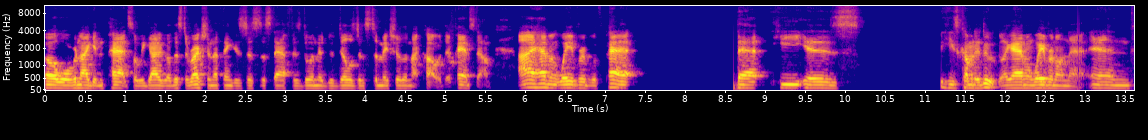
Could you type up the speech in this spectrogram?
Oh well, we're not getting Pat, so we got to go this direction. I think it's just the staff is doing their due diligence to make sure they're not caught with their pants down. I haven't wavered with Pat that he is he's coming to Duke. Like I haven't wavered on that, and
